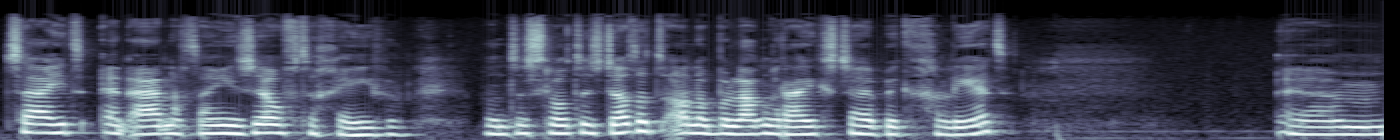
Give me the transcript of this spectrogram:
tijd en aandacht aan jezelf te geven. Want tenslotte is dat het allerbelangrijkste, heb ik geleerd. Ehm,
